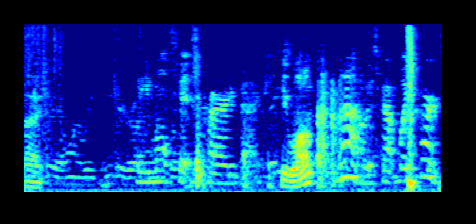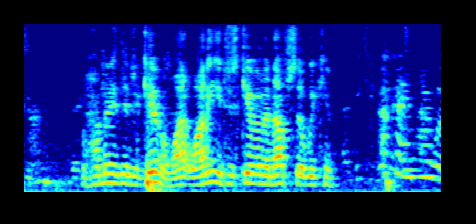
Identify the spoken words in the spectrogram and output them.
Alright. He won't fit in the priority bag. He won't? No, he's got white cards on. Well, how many did you give him? Why, why don't you just give him enough so we can. Okay, I will.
